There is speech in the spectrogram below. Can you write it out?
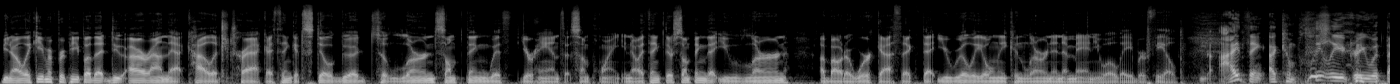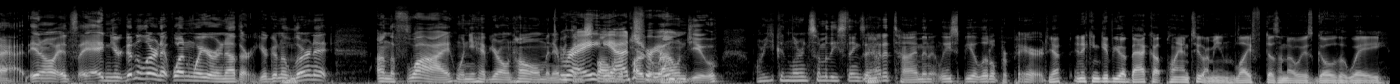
you know, like even for people that do are on that college track, I think it's still good to learn something with your hands at some point. You know, I think there's something that you learn about a work ethic that you really only can learn in a manual labor field. I think I completely agree with that. You know, it's and you're going to learn it one way or another. You're going to mm-hmm. learn it on the fly when you have your own home and everything's Right, falling yeah, apart true. around you, or you can learn some of these things ahead of time and at least be a little prepared. Yep, and it can give you a backup plan too. I mean, life doesn't always go the way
